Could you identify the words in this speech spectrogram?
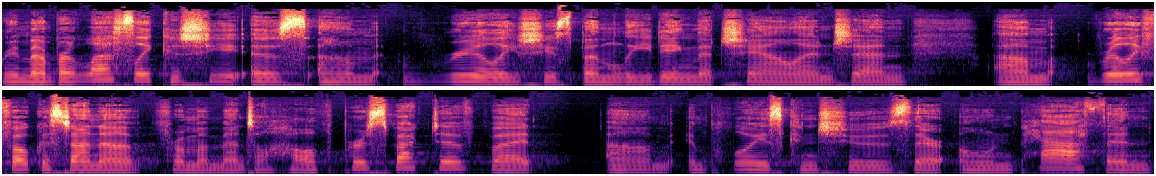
remember Leslie because she is um, really, she's been leading the challenge and um, really focused on a from a mental health perspective, but um, employees can choose their own path and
